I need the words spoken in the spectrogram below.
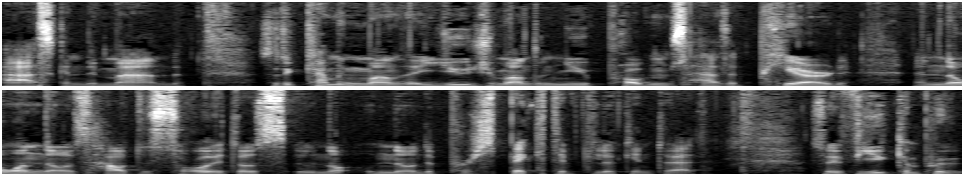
ask and demand. So the coming month, a huge amount of new problems has appeared, and no one knows how to solve it or know the perspective to look into it. So if you can pro-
